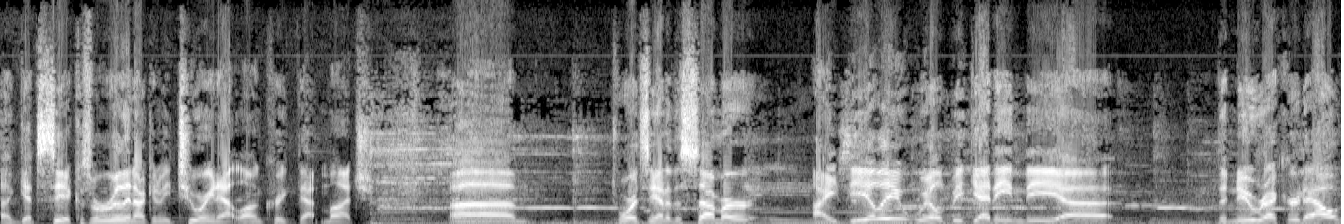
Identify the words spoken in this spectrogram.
uh, get to see it because we're really not going to be touring At Long Creek that much. Um, towards the end of the summer, ideally, we'll be getting the uh, the new record out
